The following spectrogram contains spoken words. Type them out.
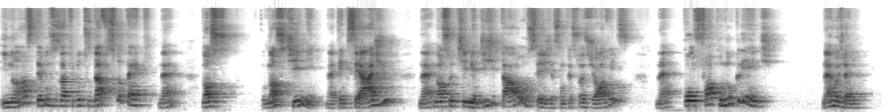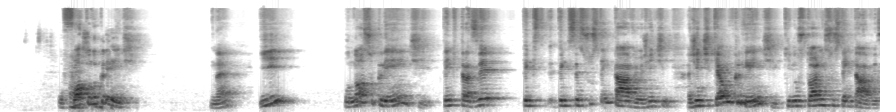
E nós temos os atributos da Fiscotec, né? Nosso, o nosso time né, tem que ser ágil, né? Nosso time é digital, ou seja, são pessoas jovens, né? Com foco no cliente, né, Rogério? O foco é no cliente, né? E o nosso cliente tem que trazer tem que, tem que ser sustentável. A gente, a gente quer um cliente que nos torne sustentáveis.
